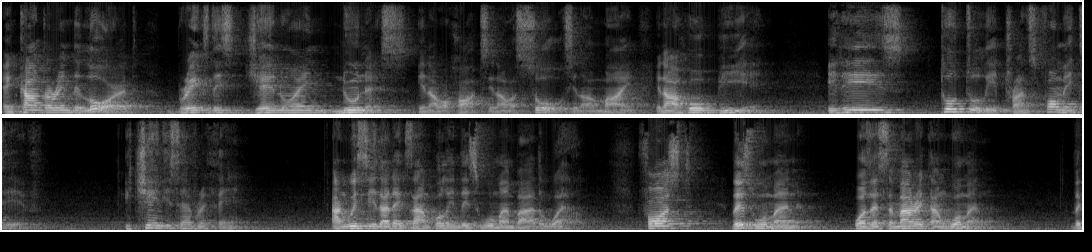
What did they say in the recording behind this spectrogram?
Encountering the Lord brings this genuine newness in our hearts, in our souls, in our mind, in our whole being. It is totally transformative. It changes everything. And we see that example in this woman by the well. First, this woman was a Samaritan woman. The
